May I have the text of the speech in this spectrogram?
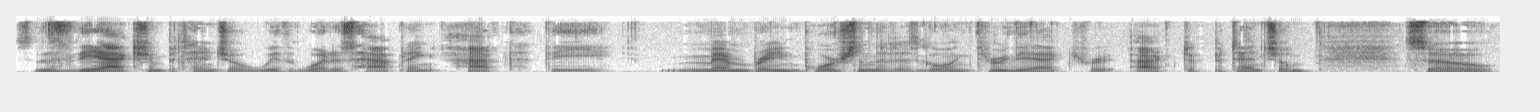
So this is the action potential with what is happening at the membrane portion that is going through the active potential. So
